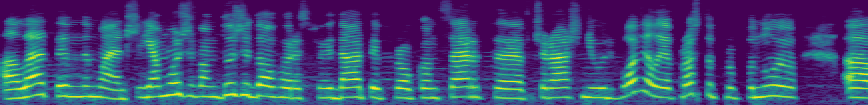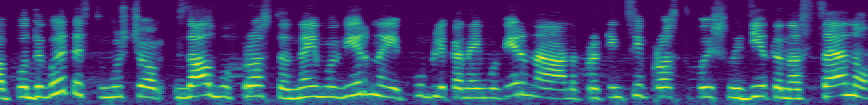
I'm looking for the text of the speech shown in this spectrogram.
Але тим не менш, я можу вам дуже довго розповідати про концерт е, вчорашній у Львові, але я просто пропоную е, подивитись, тому що зал був просто неймовірний, публіка неймовірна. Наприкінці просто вийшли діти на сцену.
